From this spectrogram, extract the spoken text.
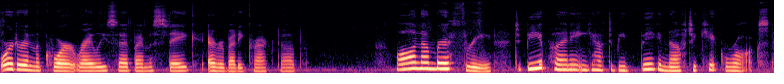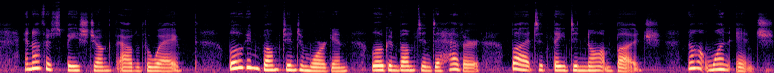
Order in the court, Riley said by mistake. Everybody cracked up. Law number three. To be a planet, you have to be big enough to kick rocks and other space junk out of the way. Logan bumped into Morgan. Logan bumped into Heather, but they did not budge. Not one inch.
